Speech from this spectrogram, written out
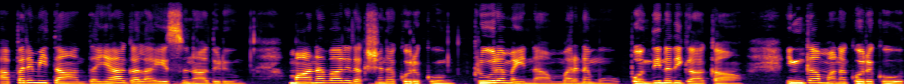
అపరిమిత దయాగల యేసునాథుడు మానవాళి రక్షణ కొరకు క్రూరమైన మరణము పొందినదిగాక ఇంకా మన కొరకు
